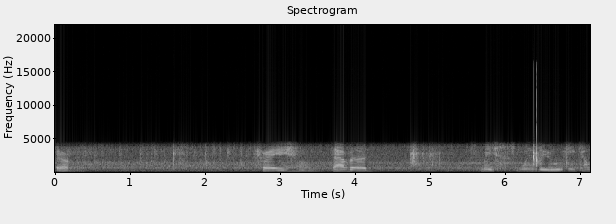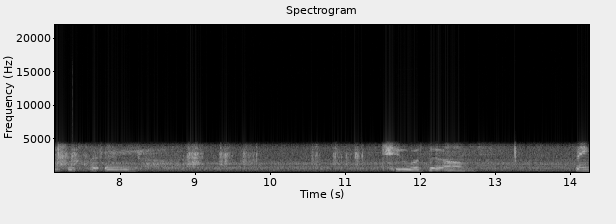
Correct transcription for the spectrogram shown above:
um say um have a Mace Windu he comes with a two of the um thing.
